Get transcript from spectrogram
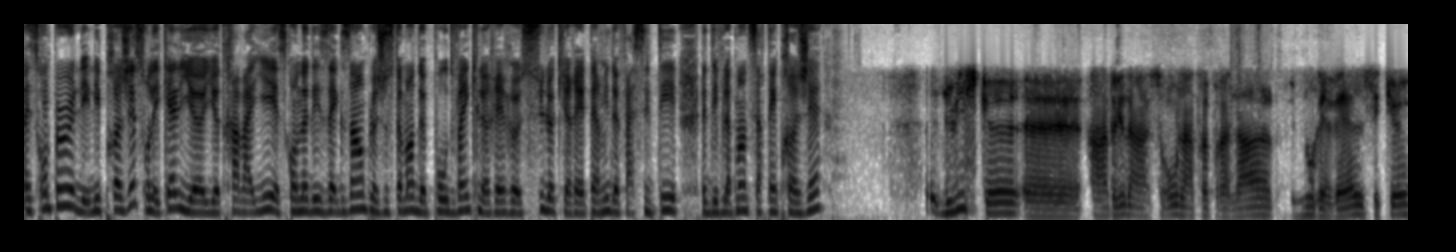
est-ce qu'on peut les, projets sur lesquels il a, il a travaillé, est-ce qu'on a des exemples justement de pots de vin qu'il aurait reçus, là, qui auraient permis de faciliter le développement de certains projets? Lui, ce que euh, André Dansereau, l'entrepreneur, nous révèle, c'est que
